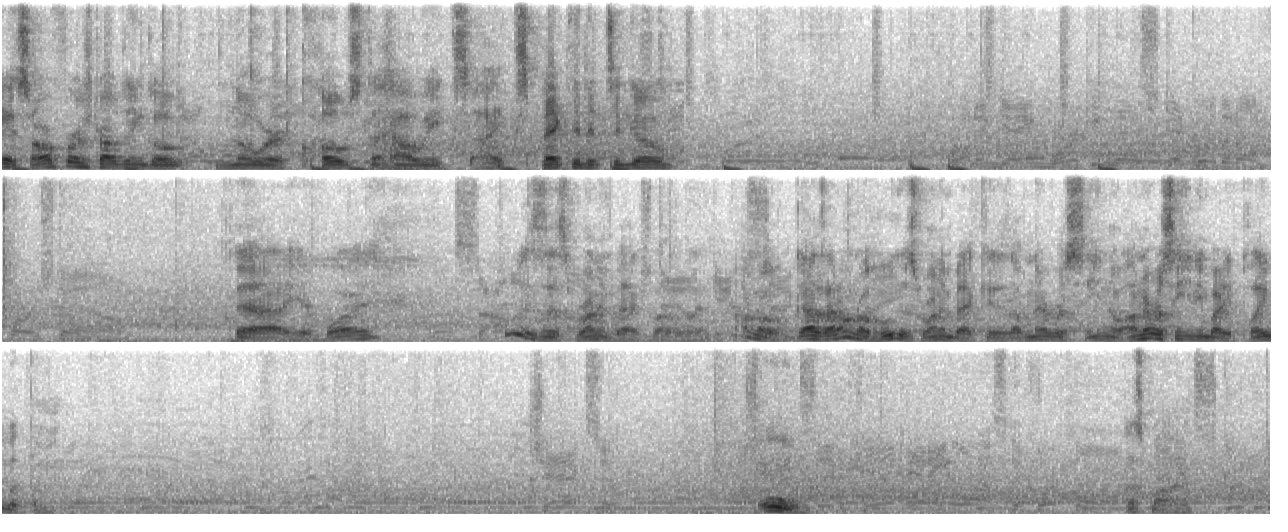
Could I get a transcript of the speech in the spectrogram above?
Okay, so our first drive didn't go nowhere close to how we ex I expected it to go. Running game working. They'll stick with it on first down. Get out of here, boy. Who is this running back, by the way? I don't know, guys. I don't know who this running back is. I've never seen him. I've never seen anybody play with them. Jackson. Oh, Jackson hit and he lost the football. that's mine.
